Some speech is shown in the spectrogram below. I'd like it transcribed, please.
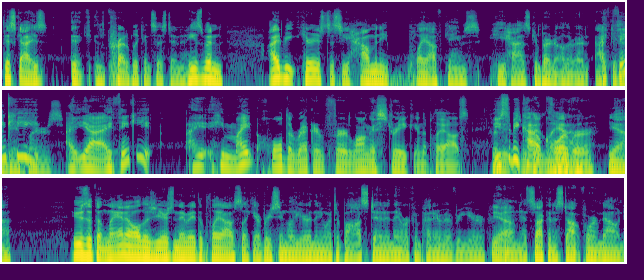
this guy's i- incredibly consistent, and he's been. I'd be curious to see how many playoff games he has compared to other active think NBA he- players. I yeah, I think he, I he might hold the record for longest streak in the playoffs. It used to be Kyle. Korver. Yeah, he was with Atlanta all those years, and they made the playoffs like every single year. And then he went to Boston, and they were competitive every year. Yeah. and that's not going to stop for him now. And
